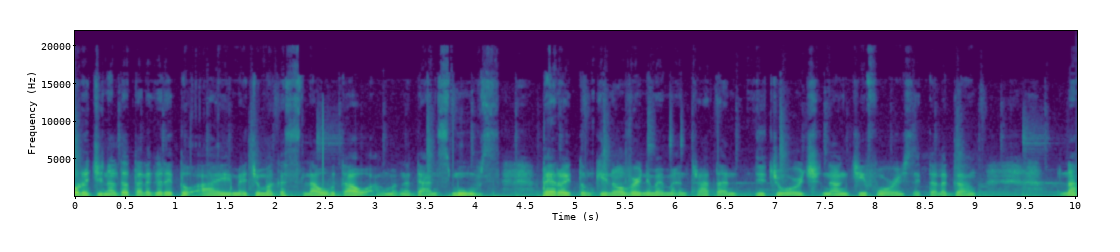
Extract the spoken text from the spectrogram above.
Original daw talaga nito ay medyo magaslaw daw ang mga dance moves. Pero itong kinover ni Mama Entrata ni George ng G-Force ay talagang na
